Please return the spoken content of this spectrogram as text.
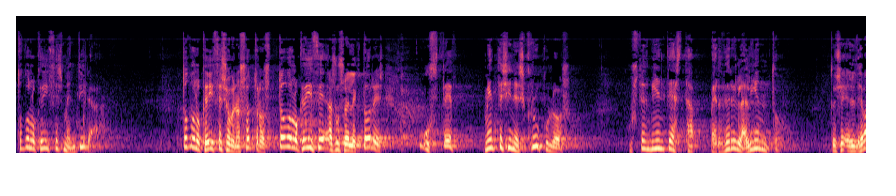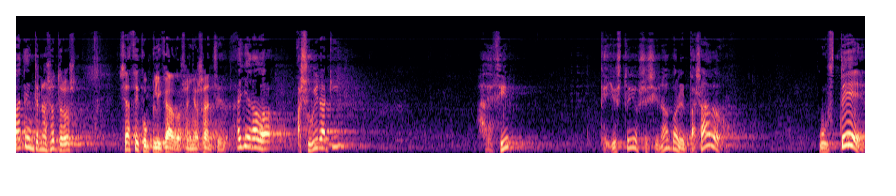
todo lo que dice es mentira. Todo lo que dice sobre nosotros, todo lo que dice a sus electores, usted miente sin escrúpulos. Usted miente hasta perder el aliento. Entonces, el debate entre nosotros se hace complicado, señor Sánchez. Ha llegado a subir aquí a decir que yo estoy obsesionado con el pasado. Usted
